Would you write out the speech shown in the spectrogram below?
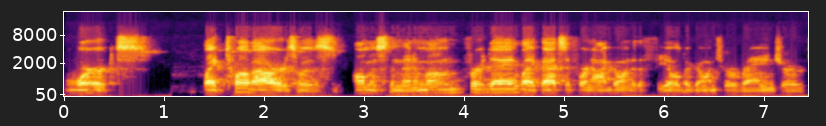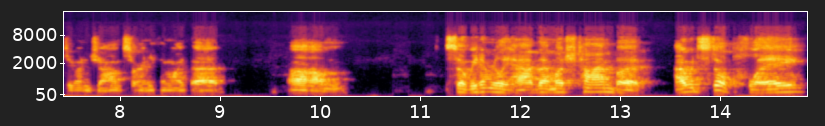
worked like 12 hours was almost the minimum for a day. Like that's if we're not going to the field or going to a range or doing jumps or anything like that. Um, so we didn't really have that much time, but I would still play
